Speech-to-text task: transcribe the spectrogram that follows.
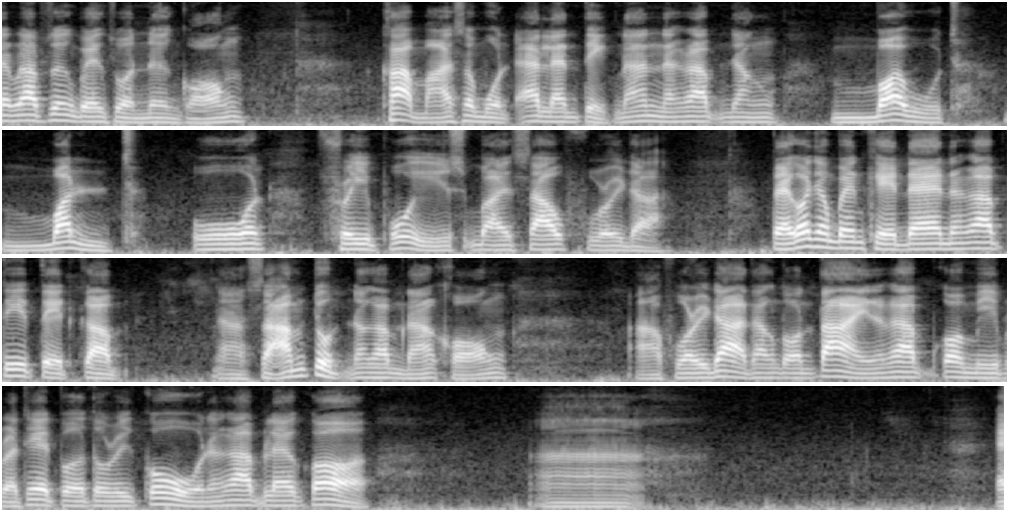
นะครับซึ่งเป็นส่วนหนึ่งของข้ามมหาสมุทรแอตแลนติกนั้นนะครับ ยัง bound bound on three points by South Florida แต่ก็ยังเป็นเขตแดนนะครับที่ติดกับสามจุดนะครับนะของฟลอริดาทางตอนใต้นะครับ ก็มีประเทศเปอร์โตริโกนะครับ แล้วก็ แอ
